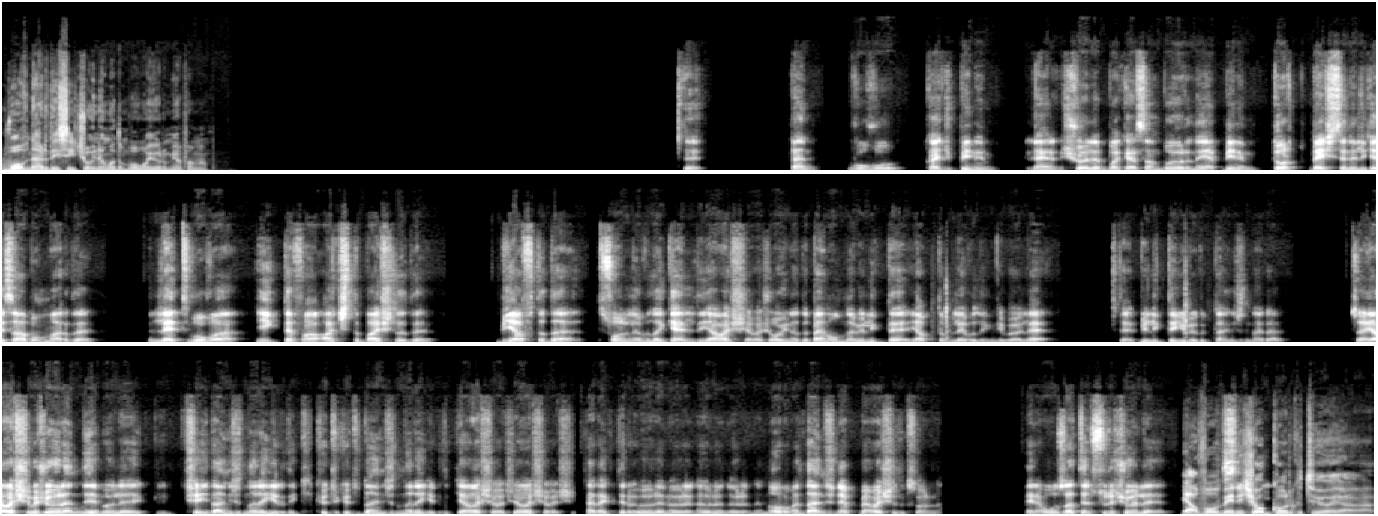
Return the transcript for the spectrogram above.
WoW neredeyse hiç oynamadım. WoW'a yorum yapamam. İşte ben WoW'u kaç benim yani şöyle bakarsan bu örneğe benim 4-5 senelik hesabım vardı. Let WoW'a ilk defa açtı başladı. Bir haftada son level'a geldi. Yavaş yavaş oynadı. Ben onunla birlikte yaptım leveling'i böyle. İşte birlikte giriyorduk dungeon'lara. Sonra yavaş yavaş öğrendi. Böyle şey dungeon'lara girdik. Kötü kötü dungeon'lara girdik. Yavaş yavaş yavaş yavaş karakteri öğren öğren öğren öğren. Normal dungeon yapmaya başladık sonra. Yani o zaten süreç öyle. Ya WoW beni çok korkutuyor ya.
